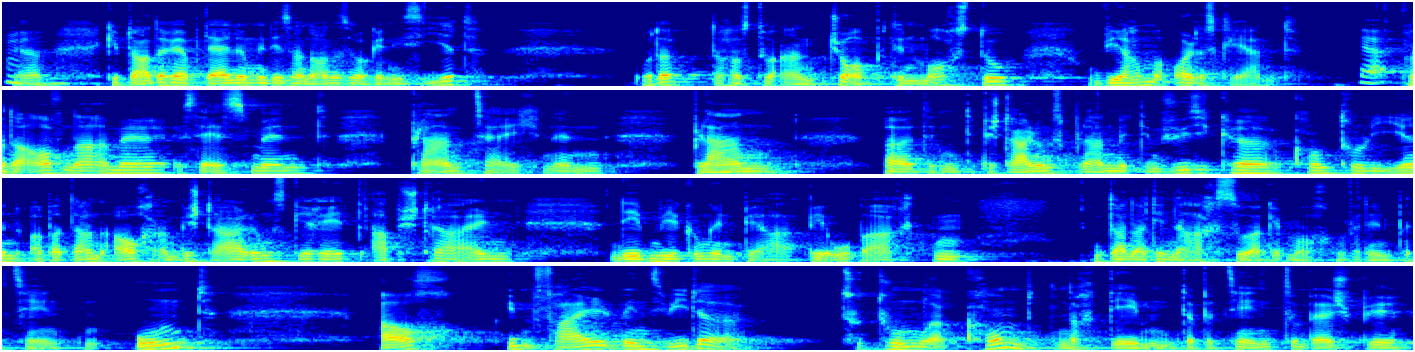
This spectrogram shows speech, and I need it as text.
Mhm. Ja. gibt andere Abteilungen, die sind anders organisiert. Oder? Da hast du einen Job, den machst du und wir haben alles gelernt. Ja. Von der Aufnahme, Assessment, Planzeichnen, Plan, äh, den Bestrahlungsplan mit dem Physiker kontrollieren, aber dann auch am Bestrahlungsgerät abstrahlen, Nebenwirkungen beobachten und dann auch die Nachsorge machen für den Patienten. Und auch im Fall, wenn es wieder zu Tumor kommt, nachdem der Patient zum Beispiel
